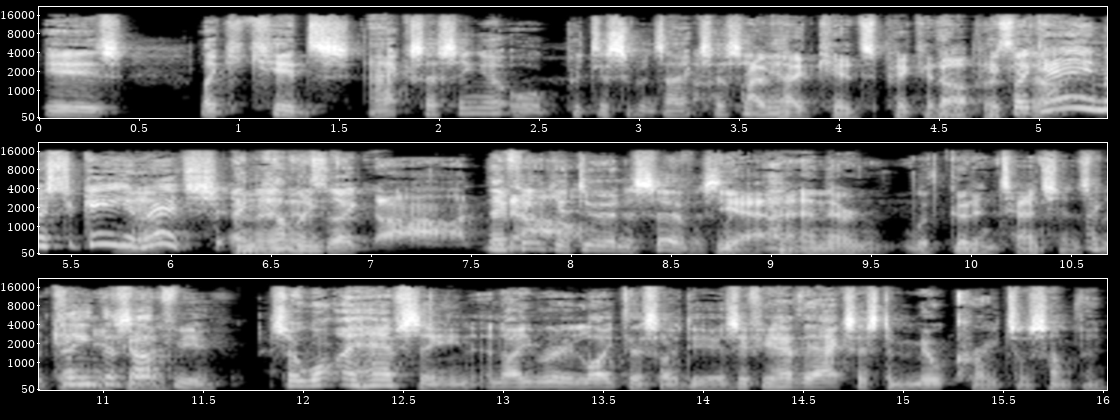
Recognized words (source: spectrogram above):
is like kids accessing it or participants accessing it. I've had kids pick it up. pick It's like, up. hey, Mr. Keegan, Yeah. Rich, and, And then it's like, oh, they no. think you're doing a service. Like, yeah, "Ah, and they're with good intentions. I but cleaned this gotta- up for you. So what I have seen, and I really like this idea, is if you have the access to milk crates or something,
